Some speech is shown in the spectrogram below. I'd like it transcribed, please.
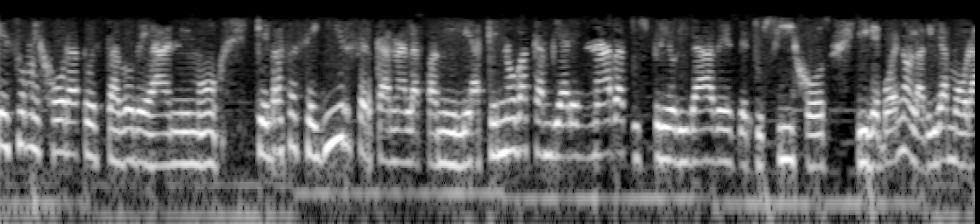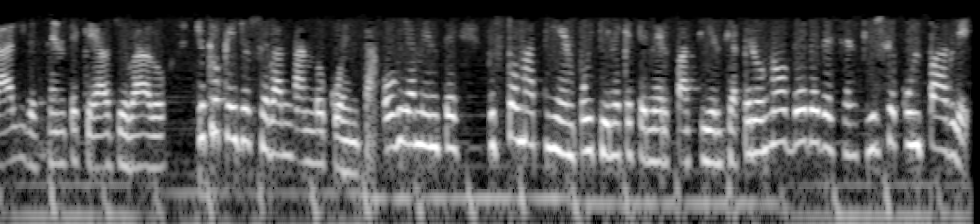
que eso mejora tu estado de ánimo, que vas a seguir cercana a la familia, que no va a cambiar en nada tus prioridades de tus hijos y de, bueno, la vida moral y decente que has llevado. Yo creo que ellos se van dando cuenta. Obviamente, pues toma tiempo y tiene que tener paciencia, pero no debe de sentirse culpable.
